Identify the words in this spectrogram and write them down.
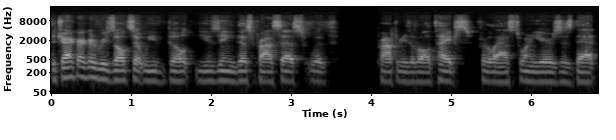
the track record of results that we've built using this process with properties of all types for the last 20 years is that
